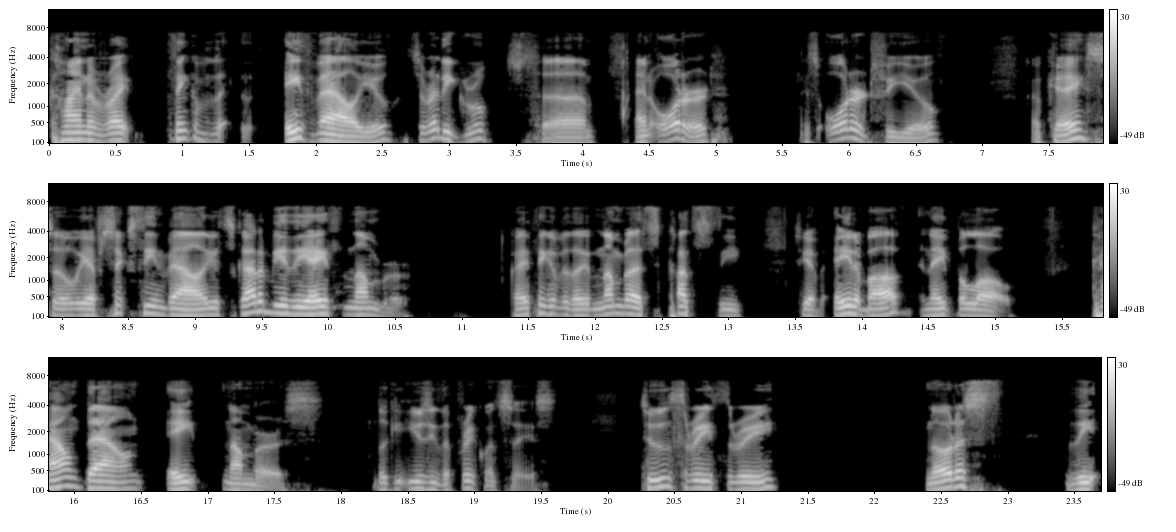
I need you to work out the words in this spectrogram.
kind of right think of the eighth value. It's already grouped uh, and ordered. It's ordered for you. Okay, so we have 16 values. It's got to be the eighth number. Okay, think of the number that cuts the, so you have eight above and eight below. Count down eight numbers. Look at using the frequencies. Two, three, three. Notice the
